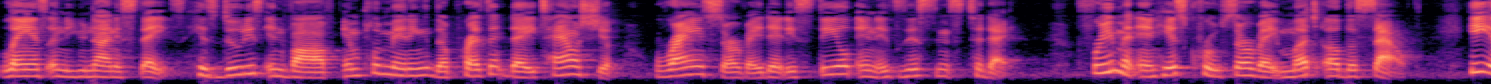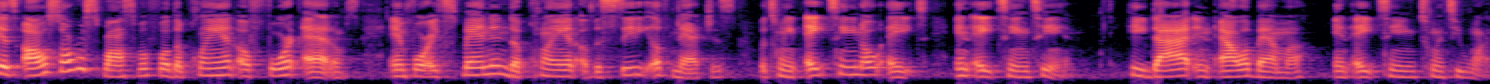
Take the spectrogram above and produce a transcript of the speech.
lands in the United States, his duties involved implementing the present-day township range survey that is still in existence today. Freeman and his crew surveyed much of the South. He is also responsible for the plan of Fort Adams and for expanding the plan of the city of Natchez between 1808 and 1810. He died in Alabama in 1821.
